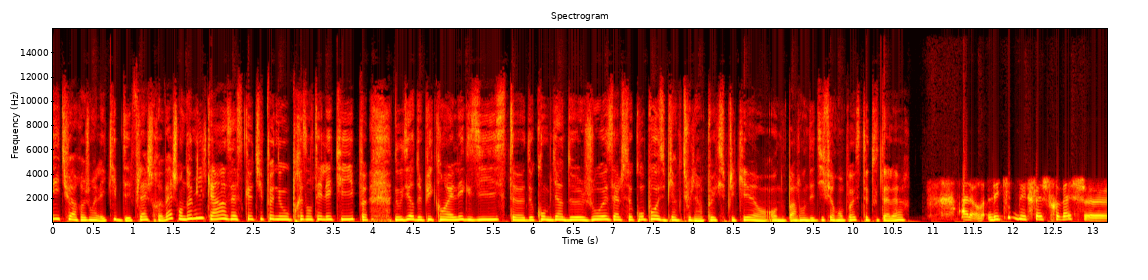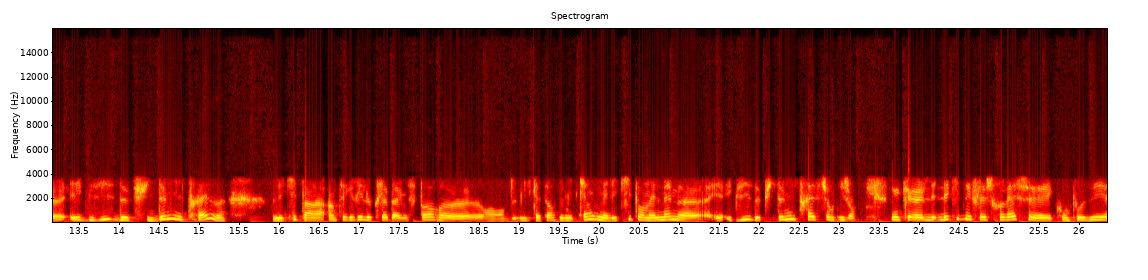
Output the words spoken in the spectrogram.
Et tu as rejoint l'équipe des Flèches Revêches en 2015. Est-ce que tu peux nous présenter l'équipe, nous dire depuis quand elle existe, de combien de joueuses elle se compose, bien que tu l'aies un peu expliqué en, nous parlant des différents postes tout à l'heure Alors, l'équipe des Flèches Revêches euh, existe depuis 2013. L'équipe a intégré le club AM Sport euh, en 2014-2015, mais l'équipe en elle-même euh, existe depuis 2013 sur Dijon. Donc euh, l'équipe des Flèches Revêches est composée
